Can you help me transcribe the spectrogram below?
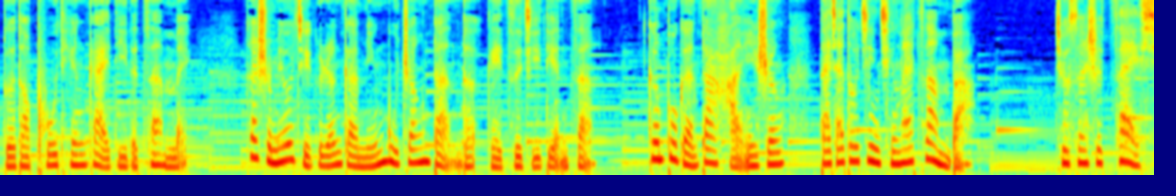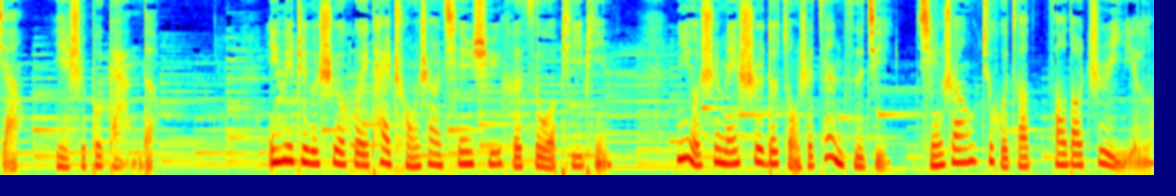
得到铺天盖地的赞美，但是没有几个人敢明目张胆地给自己点赞，更不敢大喊一声“大家都尽情来赞吧”。就算是再想，也是不敢的，因为这个社会太崇尚谦虚和自我批评。你有事没事的总是赞自己。情商就会遭遭到质疑了。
